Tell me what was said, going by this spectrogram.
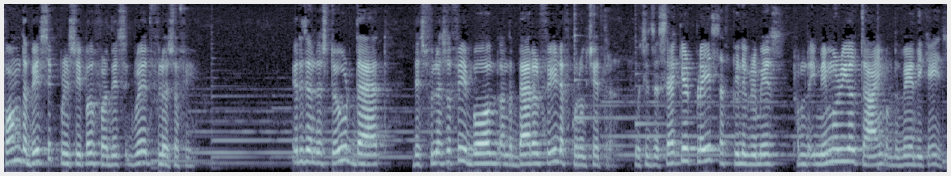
form the basic principle for this great philosophy. It is understood that this philosophy evolved on the battlefield of Kurukshetra, which is the sacred place of pilgrimage from the immemorial time of the Vedic age.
